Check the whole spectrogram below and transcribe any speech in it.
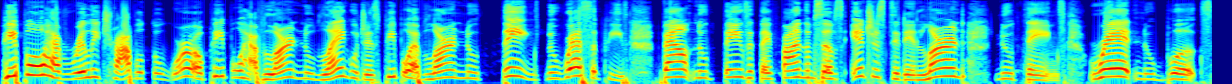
People have really traveled the world. People have learned new languages, people have learned new things, new recipes, found new things that they find themselves interested in, learned new things, read new books,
